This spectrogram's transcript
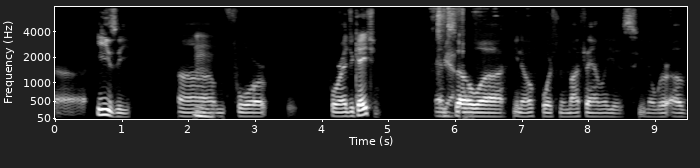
uh, easy mm. um, mm. for for education. And yeah. so, uh, you know, fortunately, my family is, you know, we're of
